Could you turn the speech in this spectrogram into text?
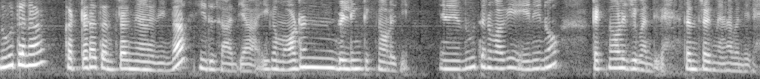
ನೂತನ ಕಟ್ಟಡ ತಂತ್ರಜ್ಞಾನದಿಂದ ಇದು ಸಾಧ್ಯ. ಈಗ ಮಾಡರ್ನ್ ಬಿಲ್ಡಿಂಗ್ ಟೆಕ್ನಾಲಜಿ ನೂತನವಾಗಿ ಏನೇನೋ ಟೆಕ್ನಾಲಜಿ ಬಂದಿದೆ, ತಂತ್ರಜ್ಞಾನ ಬಂದಿದೆ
